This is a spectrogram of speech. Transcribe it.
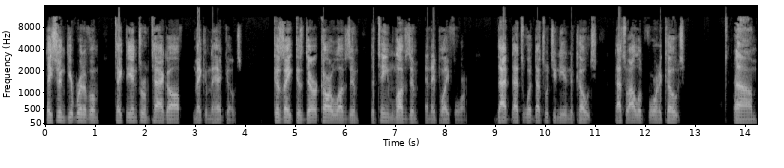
They shouldn't get rid of him, take the interim tag off, make him the head coach, because they because Derek Carr loves him, the team loves him, and they play for him. That that's what that's what you need in a coach. That's what I look for in a coach. Um,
